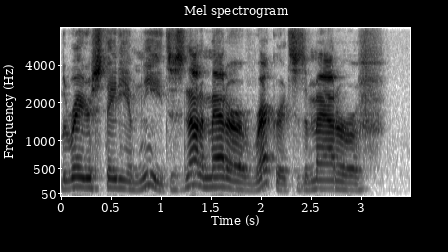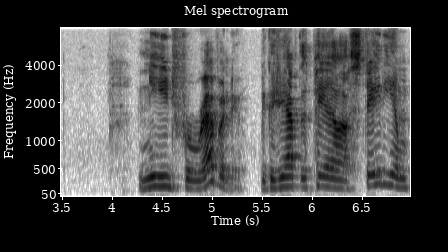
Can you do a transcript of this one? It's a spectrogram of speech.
the Raiders Stadium needs. It's not a matter of records, it's a matter of need for revenue because you have to pay a stadium,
